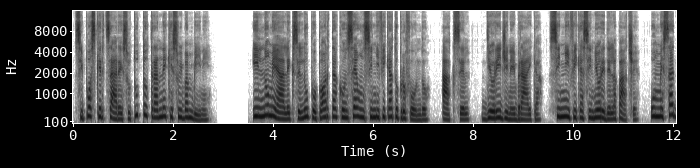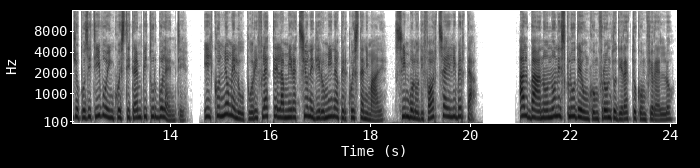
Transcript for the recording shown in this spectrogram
si può scherzare su tutto tranne che sui bambini. Il nome Alex Lupo porta con sé un significato profondo. Axel, di origine ebraica, significa Signore della pace, un messaggio positivo in questi tempi turbolenti. Il cognome Lupo riflette l'ammirazione di Romina per quest'animale, simbolo di forza e libertà. Albano non esclude un confronto diretto con Fiorello.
